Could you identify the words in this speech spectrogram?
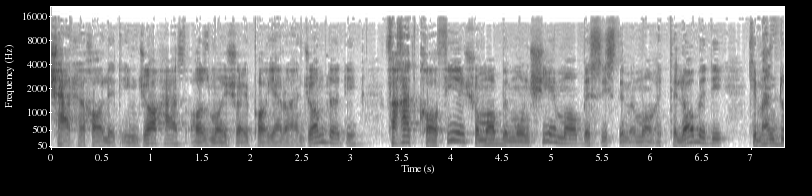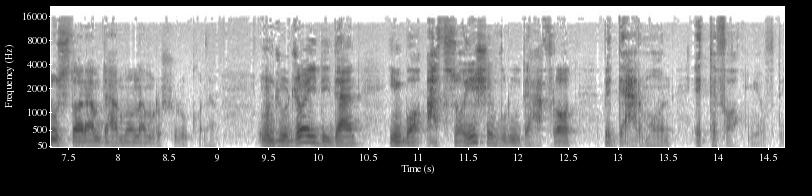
شرح حالت اینجا هست آزمایش های پایه رو انجام دادی. فقط کافیه شما به منشی ما به سیستم ما اطلاع بدی که من دوست دارم درمانم رو شروع کنم. اونجور جایی دیدن این با افزایش ورود افراد به درمان اتفاق میفته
